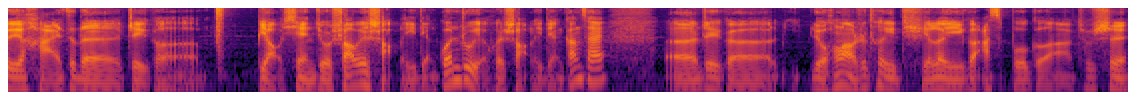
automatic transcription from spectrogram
对于孩子的这个表现就稍微少了一点，关注也会少了一点。刚才，呃，这个柳红老师特意提了一个阿斯伯格啊，就是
